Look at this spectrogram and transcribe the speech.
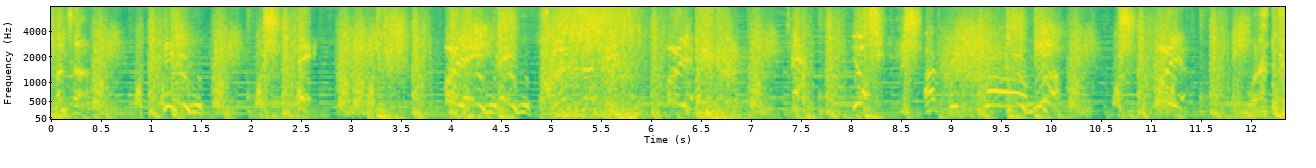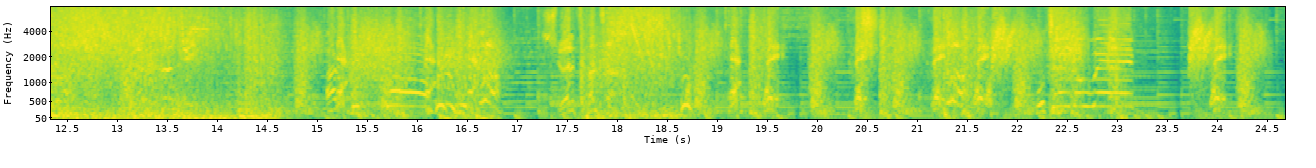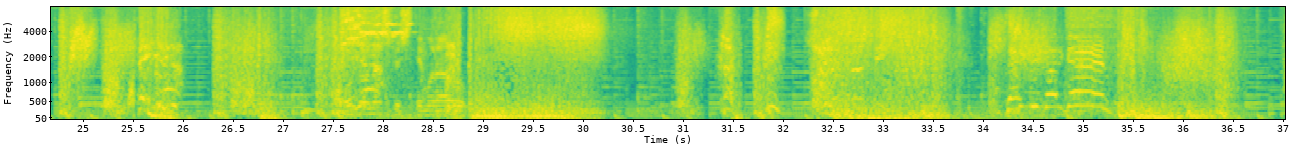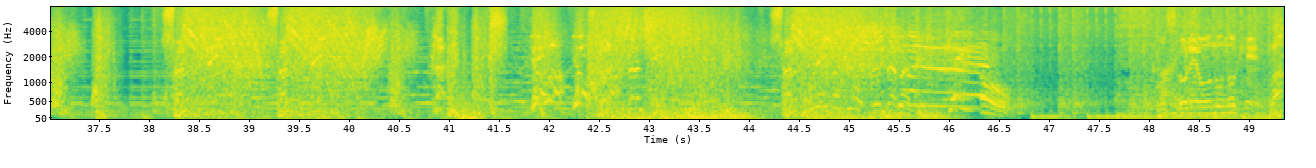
Hunter! Hey! Hey! Hey! Hey! We'll take win. てもらおう。ジャッキーサリゲンそれをののけ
